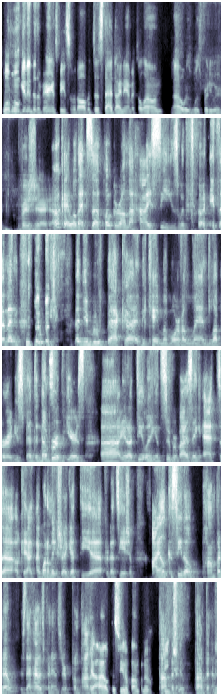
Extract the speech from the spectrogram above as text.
Well, we won't get into the variance piece of it all, but just that dynamic alone uh, was was pretty weird. For sure. Okay, well, that's uh, poker on the high seas with Tony, and then you then you moved back uh, and became a, more of a landlubber, and you spent a number of years, uh, you know, dealing and supervising at. Uh, okay, I, I want to make sure I get the uh, pronunciation. Isle Casino Pompano. Is that how it's pronounced, or Pompano? Yeah, Isle Casino Pompano. Pompano. Beach. Pompano.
